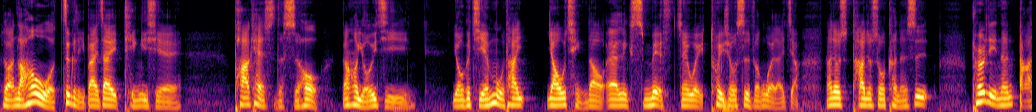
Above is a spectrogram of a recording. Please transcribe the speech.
是吧？然后我这个礼拜在听一些 Podcast 的时候。然后有一集有个节目，他邀请到 Alex Smith 这位退休四分卫来讲，那就是他就说，可能是 Purdy 能打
